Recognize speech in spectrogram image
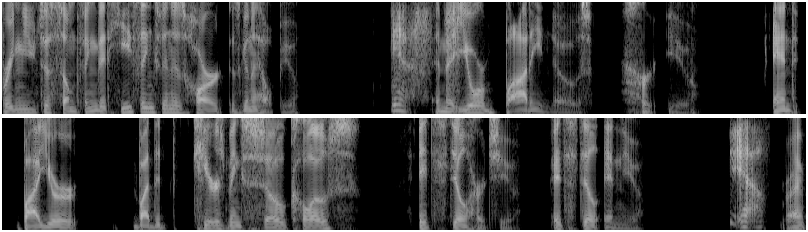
bring you to something that he thinks in his heart is gonna help you yes. and that your body knows hurt you. And by your by the tears being so close, it still hurts you. It's still in you, Yeah. right?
